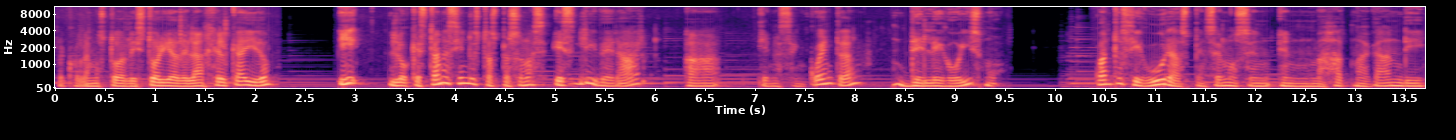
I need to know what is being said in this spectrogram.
Recordemos toda la historia del ángel caído. Y lo que están haciendo estas personas es liberar a quienes se encuentran del egoísmo. ¿Cuántas figuras, pensemos en, Mahatma Gandhi,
